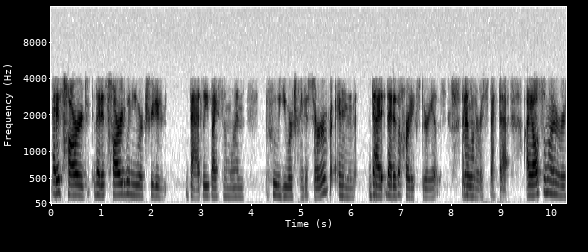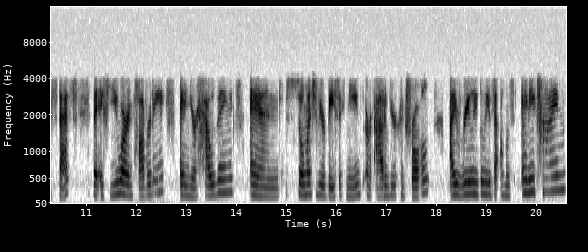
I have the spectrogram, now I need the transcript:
that is hard. That is hard when you are treated badly by someone who you were trying to serve, and that that is a hard experience, and I want to respect that. I also want to respect that if you are in poverty and your housing and so much of your basic needs are out of your control, I really believe that almost any time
